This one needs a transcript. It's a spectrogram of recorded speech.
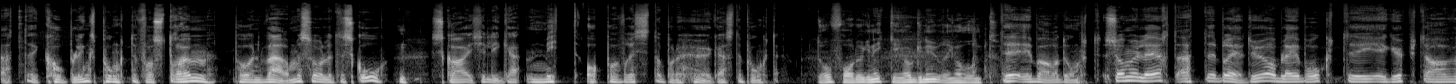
at eh, koblingspunktet for strøm på en varmesåle til sko skal ikke ligge midt oppå vrista på det høyeste punktet. Da får du gnikking og gnuring og vondt. Det er bare dumt. Så lært at brevduer ble brukt i Egypt av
